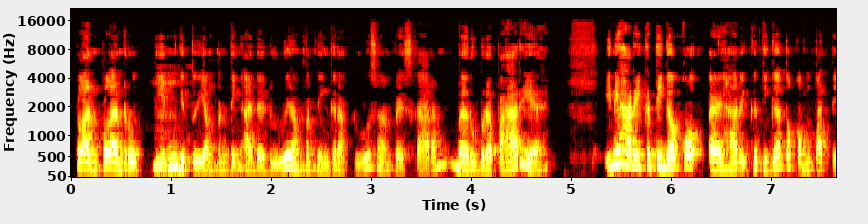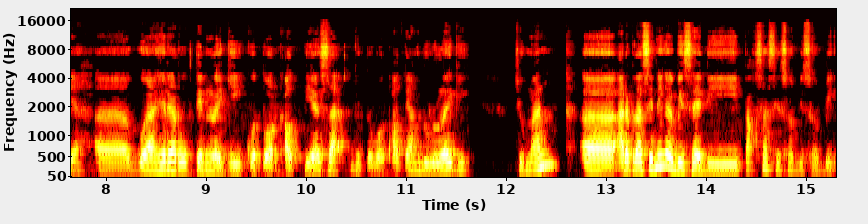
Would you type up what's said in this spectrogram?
pelan-pelan rutin hmm. gitu yang penting ada dulu yang penting gerak dulu sampai sekarang baru berapa hari ya? Ini hari ketiga kok eh hari ketiga atau keempat ya uh, eh, gue akhirnya rutin lagi ikut workout biasa gitu workout yang dulu lagi. Cuman uh, adaptasi ini nggak bisa dipaksa sih sobi-sobi.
